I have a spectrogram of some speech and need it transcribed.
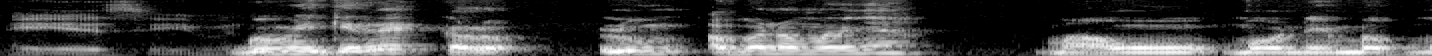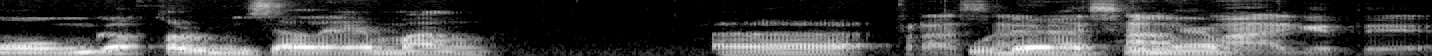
iya sih gue mikirnya kalau lu apa namanya mau mau nembak mau enggak kalau misalnya emang eh, perasaan udah punya sama gitu ya.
